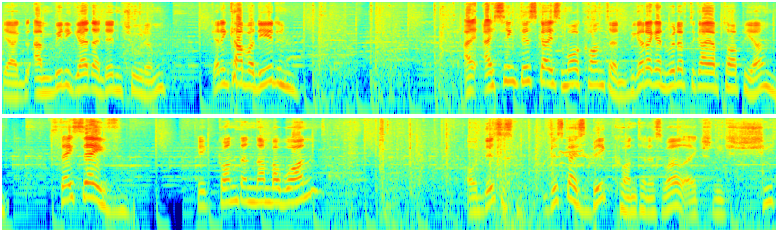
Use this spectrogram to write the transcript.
Yeah, I'm really glad I didn't shoot him. Getting covered, dude. I, I think this guy's more content. We gotta get rid of the guy up top here. Stay safe. Big content number one. Oh, this is... This guy's big content as well, actually. Shit,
